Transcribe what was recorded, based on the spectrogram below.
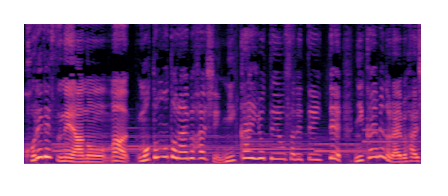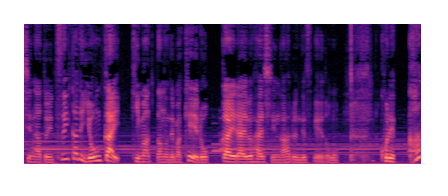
これですね、あの、まあ、もともとライブ配信2回予定をされていて、2回目のライブ配信の後に追加で4回決まったので、まあ、計6回ライブ配信があるんですけれども、これかな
